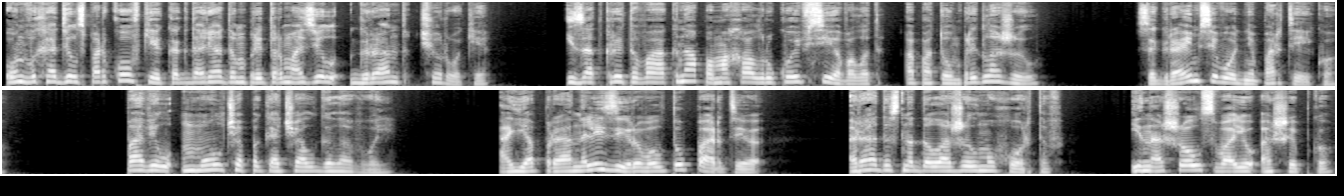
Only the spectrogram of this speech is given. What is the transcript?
Он выходил с парковки, когда рядом притормозил Гранд Чироки. Из открытого окна помахал рукой Всеволод, а потом предложил. «Сыграем сегодня партейку». Павел молча покачал головой. «А я проанализировал ту партию», — радостно доложил Мухортов — и нашел свою ошибку.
